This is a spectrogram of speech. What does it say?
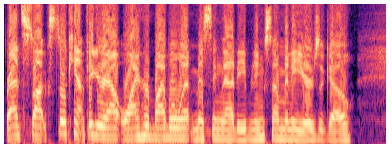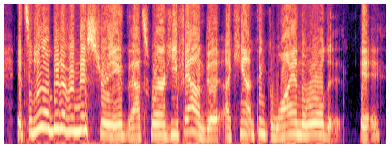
Bradstock still can't figure out why her Bible went missing that evening so many years ago. It's a little bit of a mystery. That's where he found it. I can't think why in the world it, it,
